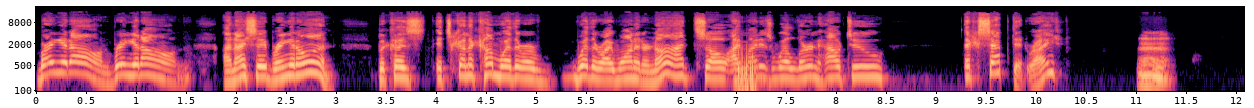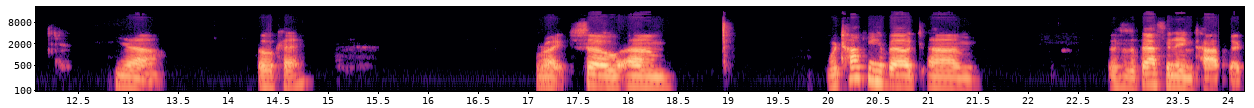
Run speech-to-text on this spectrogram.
"Bring it on, bring it on," and I say, "Bring it on." Because it's going to come whether or, whether I want it or not. So I might as well learn how to accept it, right? Mm. Yeah. Okay. Right. So um, we're talking about um, this is a fascinating topic,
